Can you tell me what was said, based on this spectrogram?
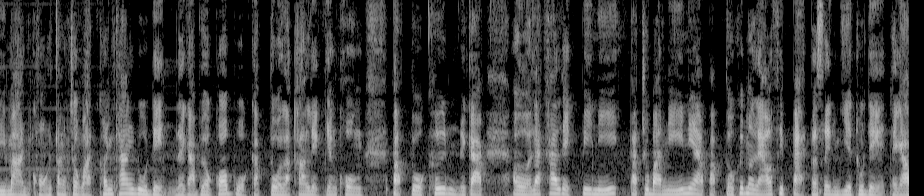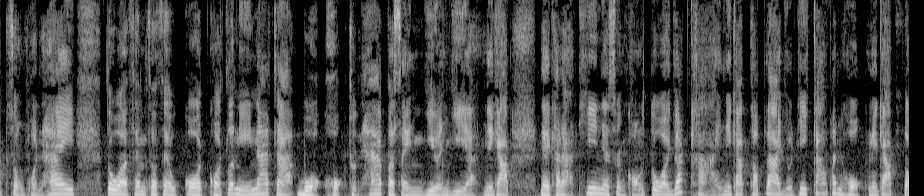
demand ของต่างจังหวัดค่อนข้างดูเด่นนะครับแล้วก็บวกกับตัวราคาเหล็กยังคงปรับตัวขึ้นนะครับเอ่อราคาเหล็กปีนี้ปัจจุบันนี้เนี่ยปรับตัวขึ้นมาแล้ว 18% year to date นะครับส่งผลให้ตัว same store sales growth quarter นี้น่าจะบวก6 6.5%เยือนเยียนะครับในขณะที่ในส่วนของตัวยอดขายนะครับ top line อยู่ที่ 9,600นะครับโต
